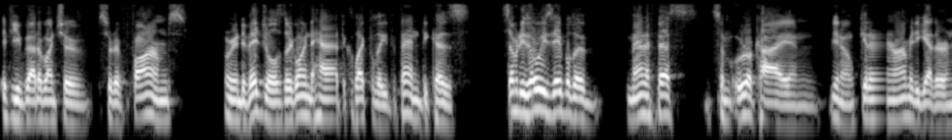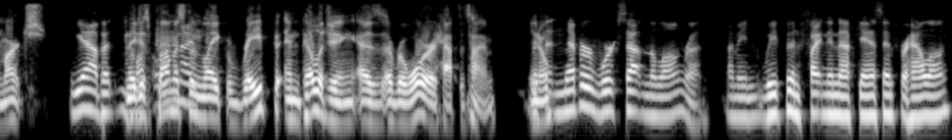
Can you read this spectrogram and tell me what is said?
if you've got a bunch of sort of farms or individuals, they're going to have to collectively defend because somebody's always able to manifest some Uruk-hai and you know get an army together and march. Yeah, but And they just promise them like rape and pillaging as a reward half the time. You know, that never works out in the long run. I mean, we've been fighting in Afghanistan for how long?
